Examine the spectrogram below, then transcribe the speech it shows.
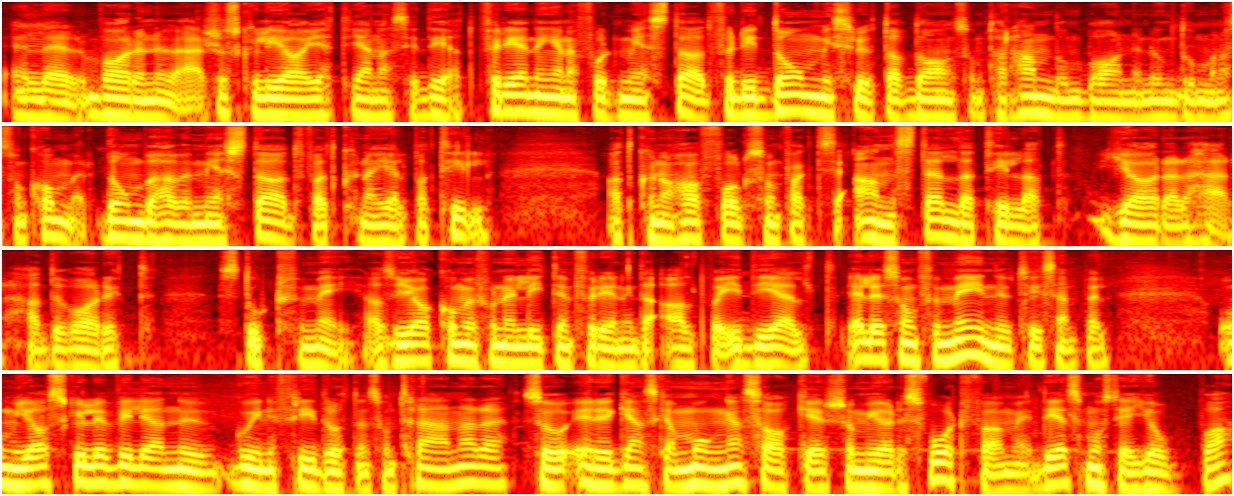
eller mm. vad det nu är. Så skulle jag jättegärna se det. Att föreningarna får ett mer stöd. För det är de i slutet av dagen som tar hand om barnen och ungdomarna som kommer. De behöver mer stöd för att kunna hjälpa till. Att kunna ha folk som faktiskt är anställda till att göra det här hade varit stort för mig. Alltså jag kommer från en liten förening där allt var ideellt. Eller som för mig nu till exempel om jag skulle vilja nu gå in i friidrotten som tränare så är det ganska många saker som gör det svårt för mig. Dels måste jag jobba,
